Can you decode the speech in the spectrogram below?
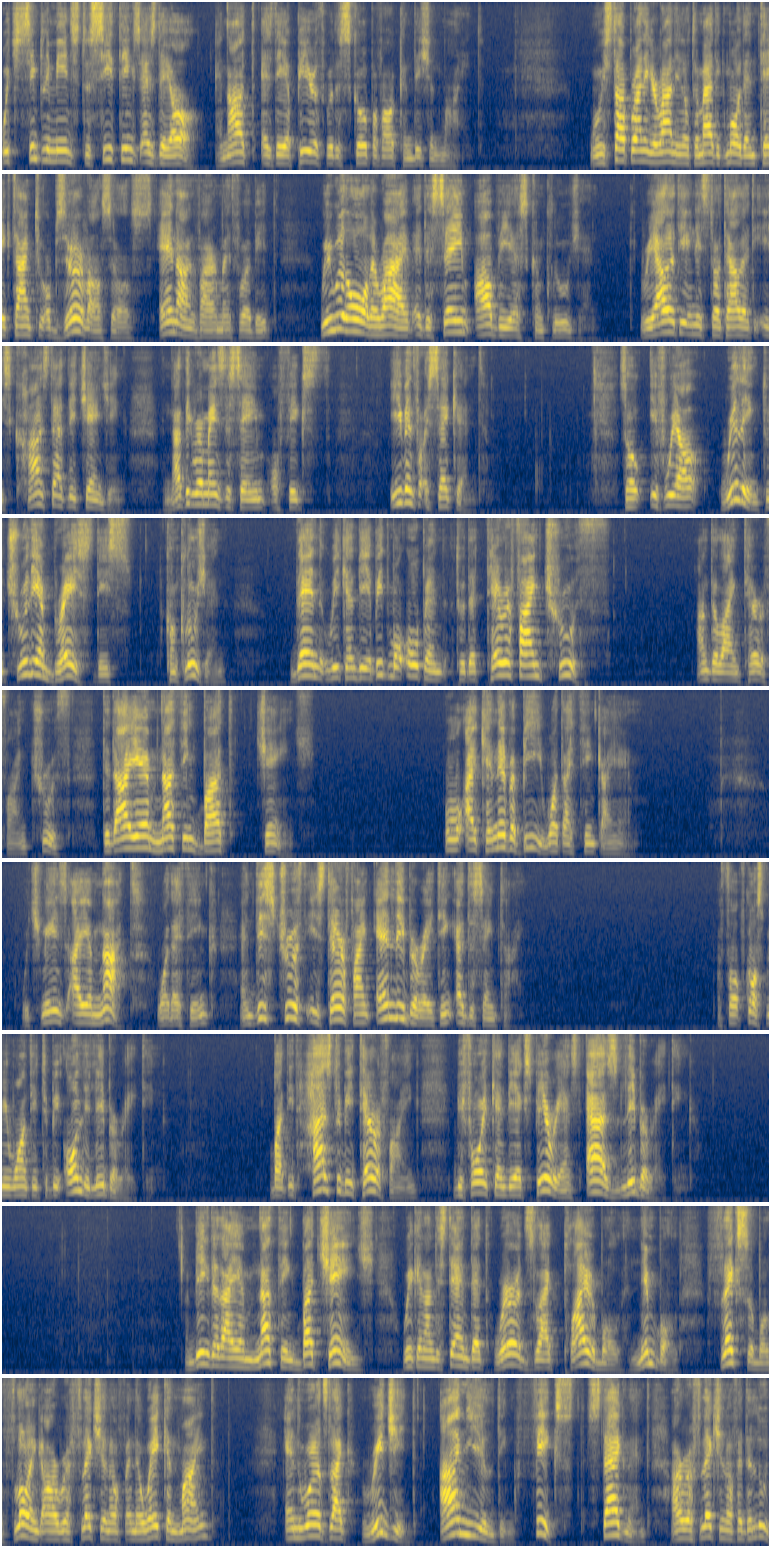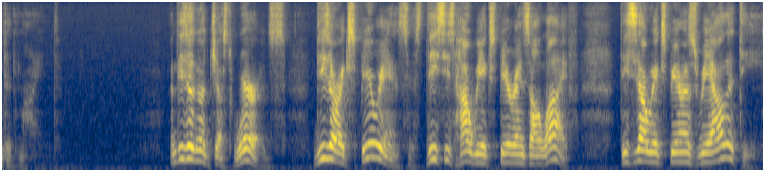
which simply means to see things as they are and not as they appear through the scope of our conditioned mind. When we stop running around in automatic mode and take time to observe ourselves and our environment for a bit, we will all arrive at the same obvious conclusion. Reality in its totality is constantly changing. Nothing remains the same or fixed, even for a second. So, if we are willing to truly embrace this conclusion, then we can be a bit more open to the terrifying truth, underlying terrifying truth, that I am nothing but change. Or I can never be what I think I am. Which means I am not what I think, and this truth is terrifying and liberating at the same time. So, of course, we want it to be only liberating. But it has to be terrifying before it can be experienced as liberating. And being that I am nothing but change, we can understand that words like pliable, nimble, flexible, flowing are a reflection of an awakened mind, and words like rigid, unyielding, fixed, stagnant are a reflection of a deluded mind. And these are not just words, these are experiences. This is how we experience our life. This is how we experience reality.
